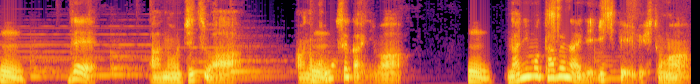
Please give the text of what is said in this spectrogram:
うん。で、あの、実は、あの、うんこの世界には、うん。何も食べないで生きている人が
